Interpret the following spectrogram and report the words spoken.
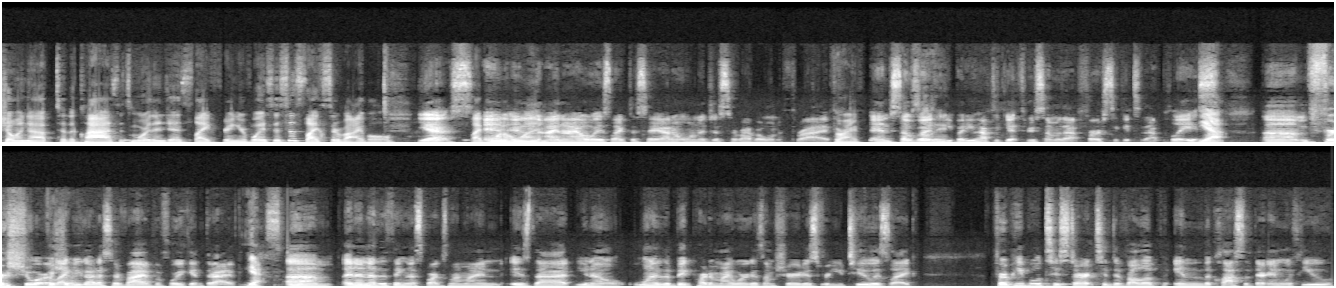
showing up to the class. It's more than just like freeing your voice. This is like survival, Yes, Like and, and, 101. and I always like to say, I don't want to just survive; I want to thrive. thrive. And so, Absolutely. but but you have to get through some of that first to get to that place. Yeah. um, for sure. For like sure. you got to survive before you can thrive. Yes. Um, and another thing that sparks my mind is that you know one of the big part of my work, as I'm sure it is for you too, is like for people to start to develop in the class that they're in with you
